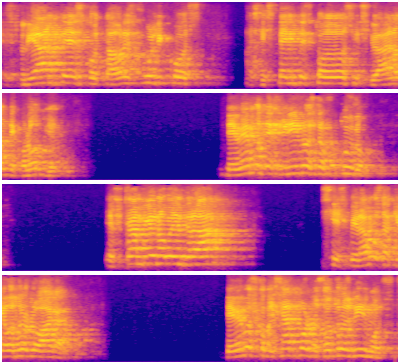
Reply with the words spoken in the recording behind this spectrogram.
estudiantes, contadores públicos, asistentes todos y ciudadanos de Colombia. Debemos definir nuestro futuro. El cambio no vendrá si esperamos a que otros lo hagan. Debemos comenzar por nosotros mismos,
